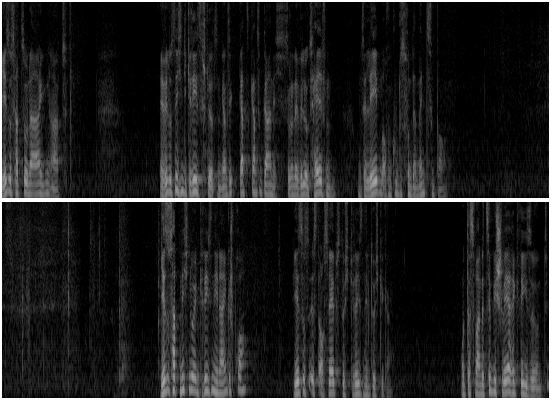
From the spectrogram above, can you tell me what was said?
Jesus hat so eine Eigenart. Er will uns nicht in die Krise stürzen, ganz, ganz, ganz und gar nicht, sondern er will uns helfen, unser Leben auf ein gutes Fundament zu bauen. Jesus hat nicht nur in Krisen hineingesprochen, Jesus ist auch selbst durch Krisen hindurchgegangen. Und das war eine ziemlich schwere Krise. Und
